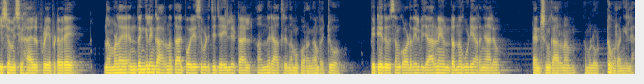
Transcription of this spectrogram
ഈശോമിശിഹാൽ പ്രിയപ്പെട്ടവരെ നമ്മളെ എന്തെങ്കിലും കാരണത്താൽ പോലീസ് പിടിച്ച് ജയിലിലിട്ടാൽ അന്ന് രാത്രി നമുക്ക് ഉറങ്ങാൻ പറ്റുമോ? പിറ്റേ ദിവസം കോടതിയിൽ വിചാരണയുണ്ടെന്ന് കൂടി അറിഞ്ഞാലോ? ടെൻഷൻ കാരണം നമ്മൾ ഒട്ടും ഉറങ്ങില്ല.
